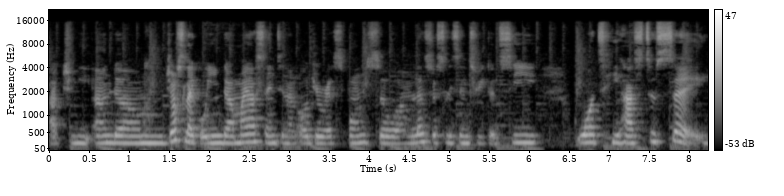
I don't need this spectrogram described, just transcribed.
actually. And um, just like Oyinda, Maya sent in an audio response. So um, let's just listen to it and see what he has to say.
